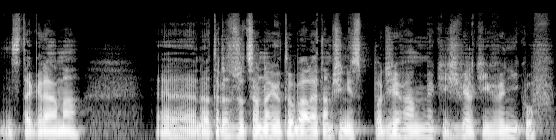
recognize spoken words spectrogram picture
Instagrama. No teraz wrzucam na YouTube, ale tam się nie spodziewam jakichś wielkich wyników.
